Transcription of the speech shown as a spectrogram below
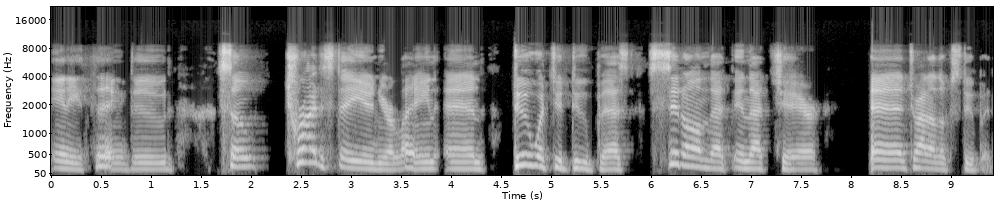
anything, dude. So try to stay in your lane and do what you do best. Sit on that in that chair and try to look stupid.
